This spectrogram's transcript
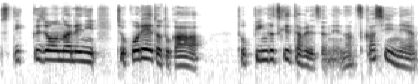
スティック状のあれにチョコレートとかトッピングつけて食べるやつよね。懐かしいね。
